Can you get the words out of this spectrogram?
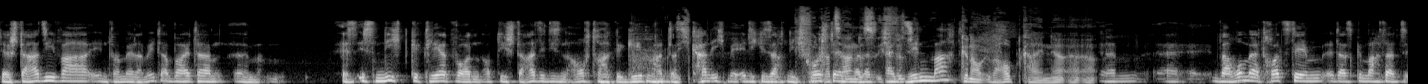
der Stasi war, informeller Mitarbeiter. Ähm, es ist nicht geklärt worden, ob die Stasi diesen Auftrag gegeben hat. Das ich, kann ich mir ehrlich gesagt nicht vorstellen, sagen, weil das, keinen Sinn macht. Genau, überhaupt keinen. Ja, ja. Ähm, äh, warum er trotzdem das gemacht hat,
